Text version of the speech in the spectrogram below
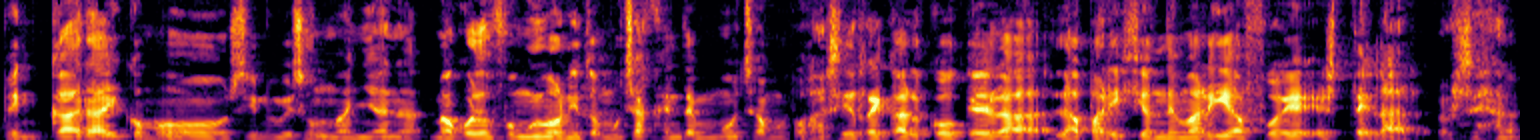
pencar ahí como si no hubiese un mañana. Me acuerdo, fue muy bonito, mucha gente, mucha, pues así recalcó que la, aparición de María fue estelar, o sea,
